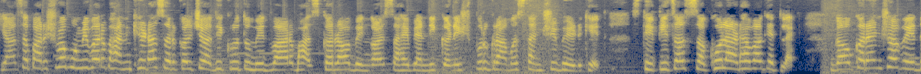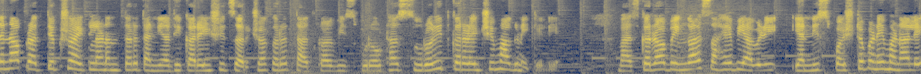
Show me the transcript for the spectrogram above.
याच पार्श्वभूमीवर भानखेडा सर्कलचे अधिकृत उमेदवार भास्करराव बेंगाळ साहेब यांनी गणेशपूर ग्रामस्थांची भेट घेत स्थितीचा सखोल आढावा घेतलाय. गावकऱ्यांच्या वेदना प्रत्यक्ष ऐकल्यानंतर त्यांनी अधिकाऱ्यांशी चर्चा करत तात्काळ वीज पुरवठा सुरळीत करण्याची मागणी केली आहे. भास्करराव बेंगाळ साहेब यावेळी यांनी स्पष्टपणे म्हणाले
